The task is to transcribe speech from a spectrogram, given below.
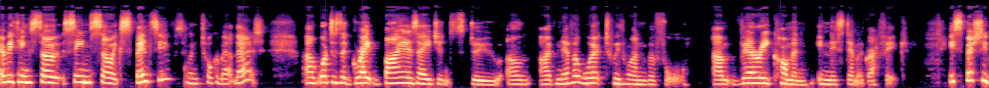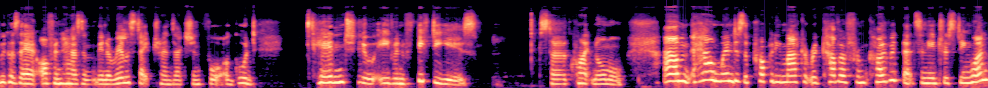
Everything so seems so expensive. So to talk about that. Uh, what does a great buyer's agent do? Um, I've never worked with one before. Um, very common in this demographic, especially because there often hasn't been a real estate transaction for a good 10 to even 50 years. So quite normal. Um, how and when does the property market recover from COVID? That's an interesting one.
